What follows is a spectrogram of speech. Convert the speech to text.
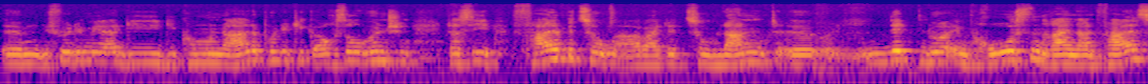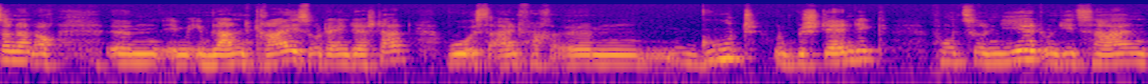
ähm, ich würde mir die, die kommunale Politik auch so wünschen, dass sie fallbezogen arbeitet zum Land, äh, nicht nur im großen Rheinland-Pfalz, sondern auch ähm, im, im Landkreis oder in der Stadt, wo es einfach ähm, gut und beständig funktioniert und die Zahlen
